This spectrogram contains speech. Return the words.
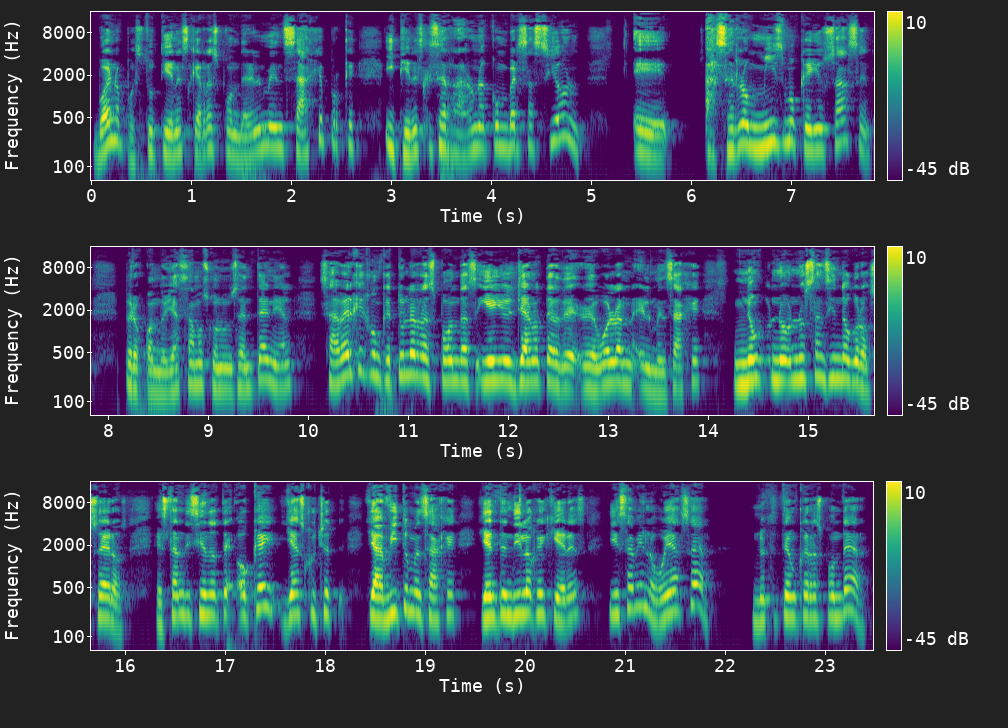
bueno, pues tú tienes que responder el mensaje porque y tienes que cerrar una conversación. Eh, hacer lo mismo que ellos hacen. Pero cuando ya estamos con un centennial, saber que con que tú le respondas y ellos ya no te devuelvan el mensaje, no, no, no están siendo groseros. Están diciéndote, ok, ya escuché, ya vi tu mensaje, ya entendí lo que quieres y está bien, lo voy a hacer. No te tengo que responder.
